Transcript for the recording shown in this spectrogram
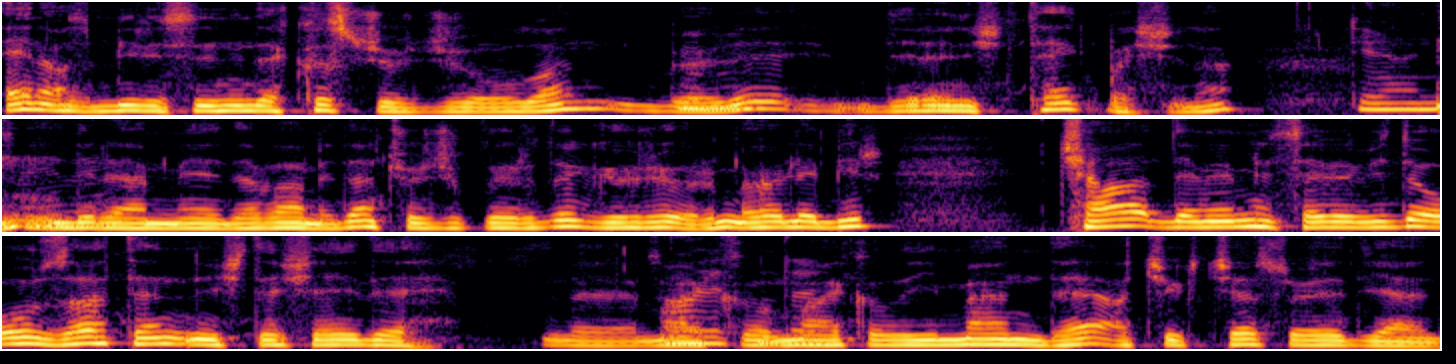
en az birisinin de kız çocuğu olan böyle direniş tek başına Direnmeye direnmeye devam eden çocukları da görüyorum. Öyle bir çağ dememin sebebi de o. Zaten işte şeyde e, Michael, Sonrasında- Michael Eman de açıkça söyledi. Yani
